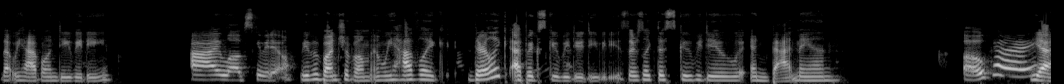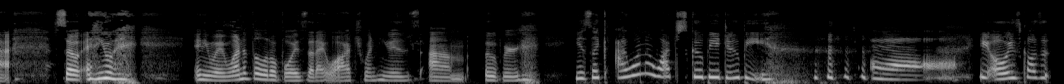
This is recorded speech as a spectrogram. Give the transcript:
that we have on DVD. I love Scooby Doo. We have a bunch of them, and we have like they're like epic Scooby Doo DVDs. There's like the Scooby Doo and Batman. Okay. Yeah. So anyway, anyway, one of the little boys that I watch when he was um over, he's like, I want to watch Scooby Dooby. Aww. he always calls it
